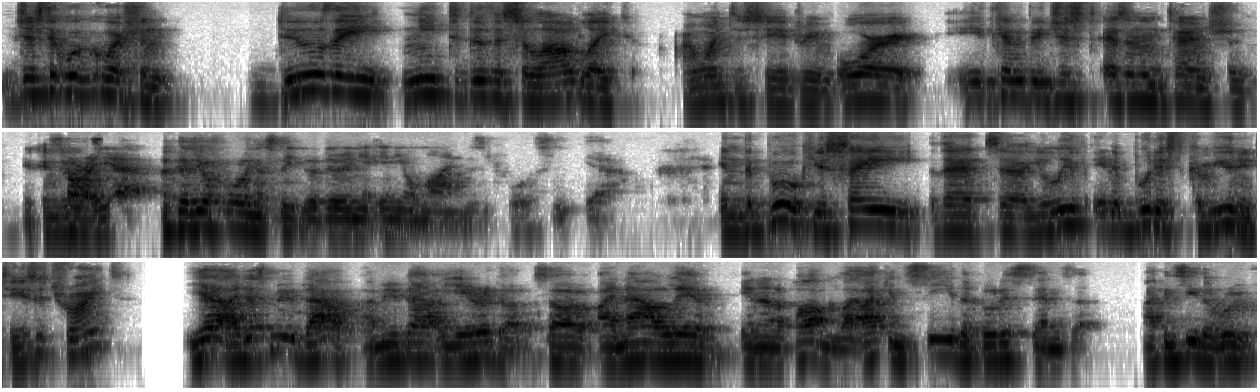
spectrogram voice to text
yeah. Just a quick question do they need to do this aloud? Like, I want to see a dream, or it can be just as an intention. You can do Sorry, yeah, because you're falling asleep, you're doing it in your mind as you fall asleep. Yeah. In the book, you say that uh, you live in a Buddhist community. Is it right? Yeah, I just moved out. I moved out a year ago. So I now live in an apartment. Like I can see the Buddhist center. I can see the roof.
